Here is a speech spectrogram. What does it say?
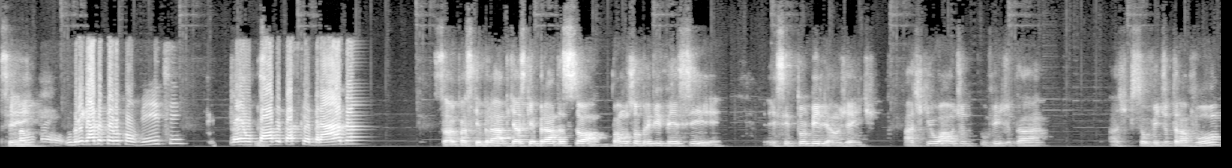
Sim. Obrigada pelo convite. Né? Um salve para as quebradas. Salve para as quebradas, que as quebradas só vamos sobreviver esse, esse turbilhão, gente. Acho que o áudio, o vídeo da. Acho que seu vídeo travou.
